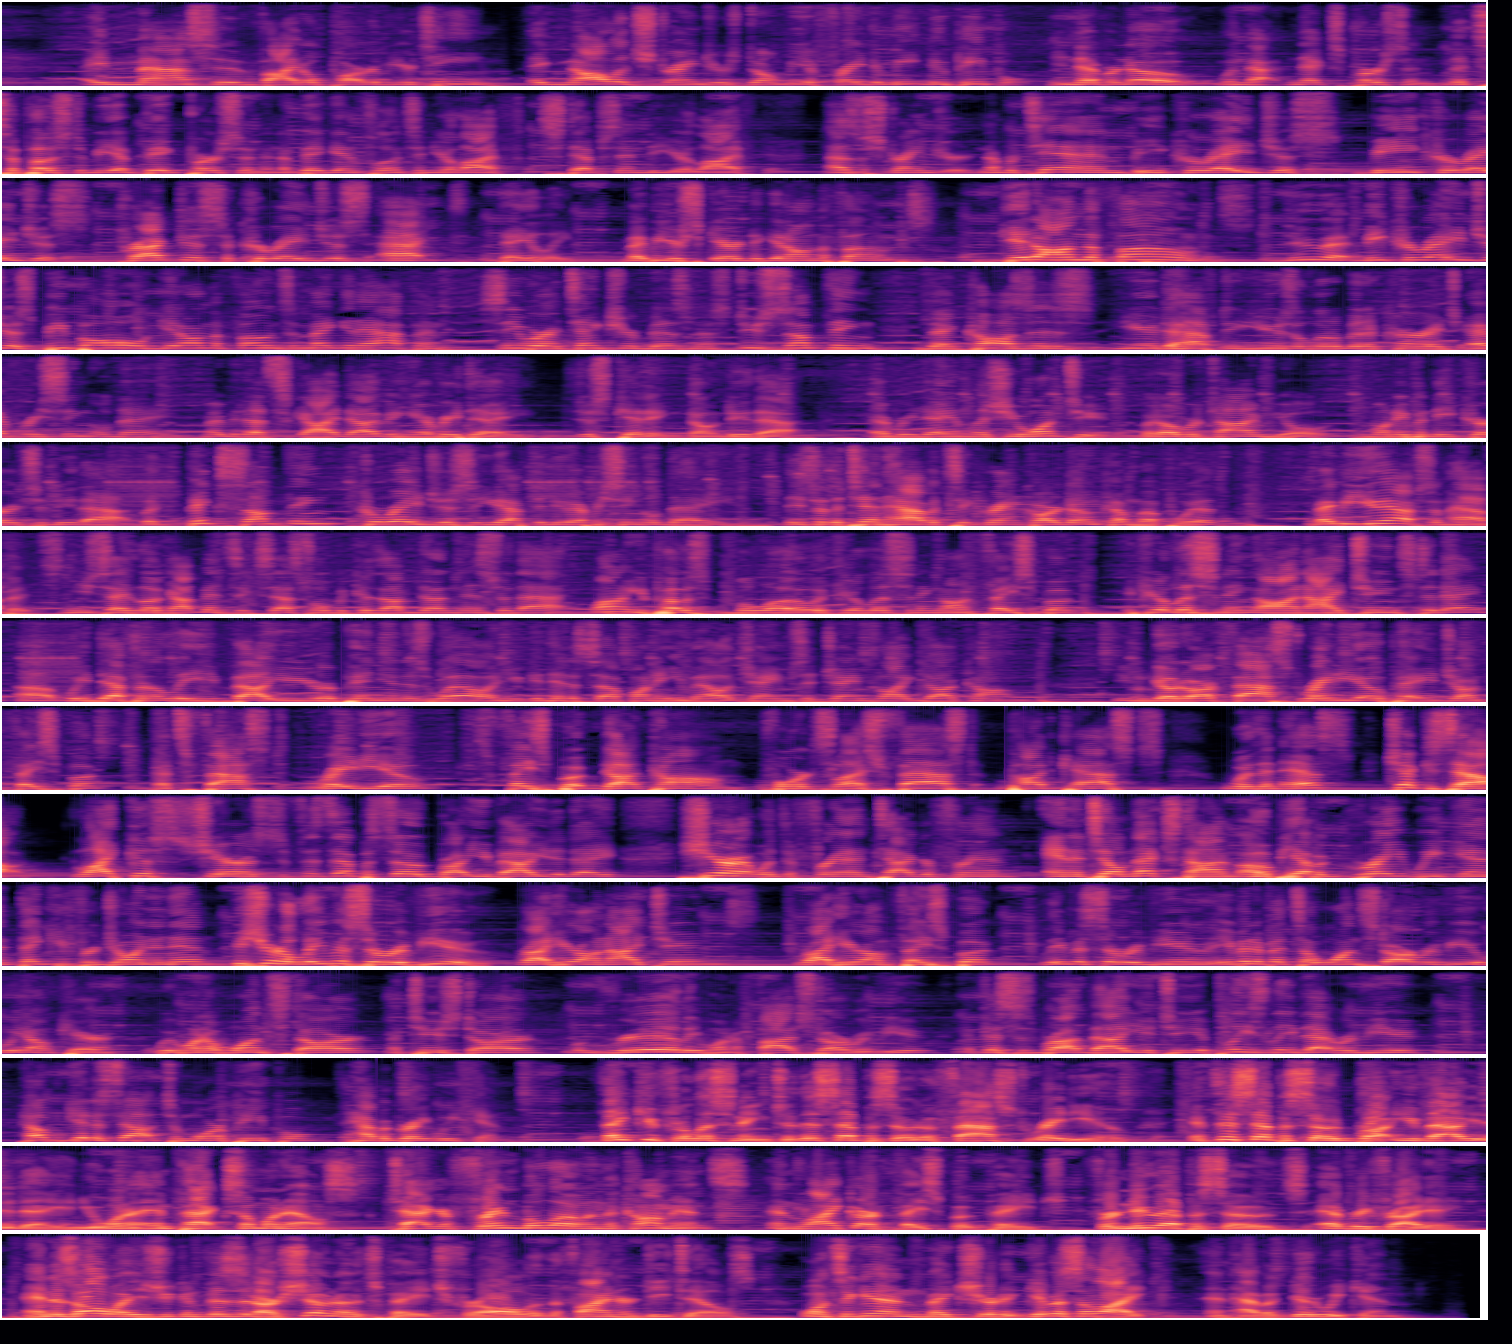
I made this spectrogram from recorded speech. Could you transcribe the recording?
a massive, vital part of your team. Acknowledge strangers. Don't be afraid to meet new people. You never know when that next person that's supposed to be a big person and a big influence in your life steps into your life as a stranger. Number 10, be courageous. Be courageous. Practice a courageous act daily. Maybe you're scared to get on the phones. Get on the phones. Do it. Be courageous. Be bold. Get on the phones and make it happen. See where it takes your business. Do something that causes you to have to use a little bit of courage every single day. Maybe that's skydiving every day. Just kidding. Don't do that every day unless you want to. But over time, you'll you won't even need courage to do that. But pick something courageous that you have to do every single day. These are the 10 habits that Grant Cardone come up with. Maybe you have some habits and you say, Look, I've been successful because I've done this or that. Why don't you post below if you're listening on Facebook? If you're listening on iTunes today, uh, we definitely value your opinion as well. And you can hit us up on email, james at jameslight.com. You can go to our Fast Radio page on Facebook. That's Fast Radio. It's facebook.com forward slash fast podcasts with an S. Check us out. Like us, share us. If this episode brought you value today, share it with a friend, tag a friend. And until next time, I hope you have a great weekend. Thank you for joining in. Be sure to leave us a review right here on iTunes, right here on Facebook. Leave us a review, even if it's a one star review, we don't care. We want a one star, a two star. We really want a five star review. If this has brought value to you, please leave that review. Help get us out to more people. Have a great weekend. Thank you for listening to this episode of Fast Radio. If this episode brought you value today and you want to impact someone else, tag a friend below in the comments and like our Facebook page for new episodes every Friday. And as always, you can visit our show notes page for all of the finer details. Once again, make sure to give us a like and have a good weekend.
